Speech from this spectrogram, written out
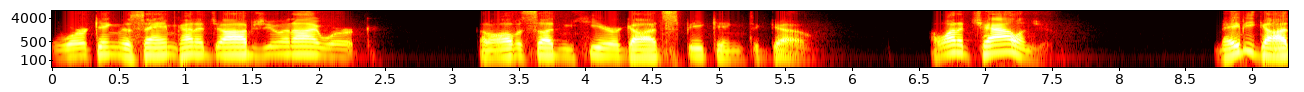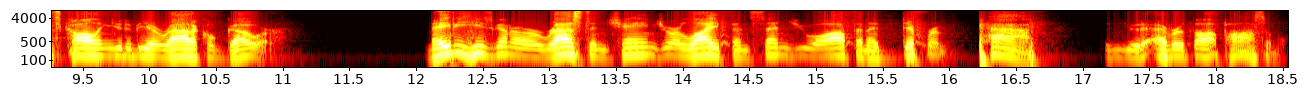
working the same kind of jobs you and I work that all of a sudden hear God speaking to go. I want to challenge you. Maybe God's calling you to be a radical goer. Maybe He's going to arrest and change your life and send you off in a different path than you'd ever thought possible.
